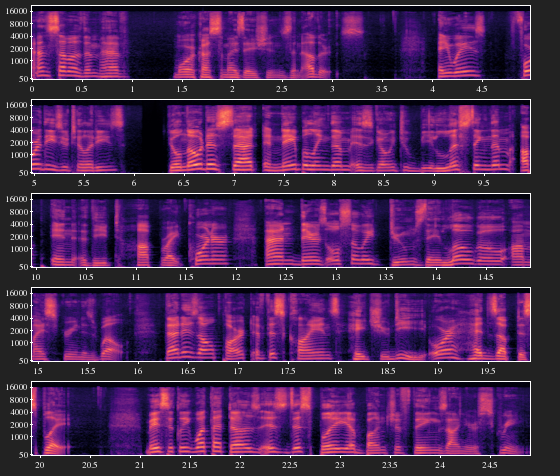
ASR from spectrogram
and some of them have more customizations than others. Anyways, for these utilities, You'll notice that enabling them is going to be listing them up in the top right corner, and there's also a Doomsday logo on my screen as well. That is all part of this client's HUD, or heads up display. Basically, what that does is display a bunch of things on your screen.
